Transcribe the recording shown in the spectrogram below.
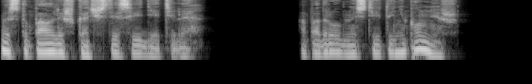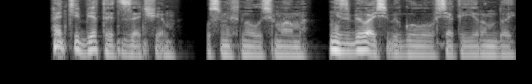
выступал лишь в качестве свидетеля. «А подробностей ты не помнишь?» «А тебе-то это зачем?» — усмехнулась мама. Не забивай себе голову всякой ерундой.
